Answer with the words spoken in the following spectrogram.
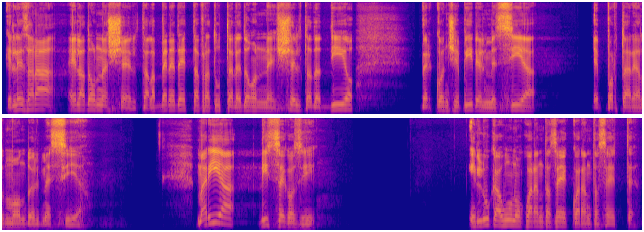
Che lei sarà, è la donna scelta, la benedetta fra tutte le donne, scelta da Dio per concepire il Messia e portare al mondo il Messia. Maria disse così, in Luca 1, 46 e 47.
